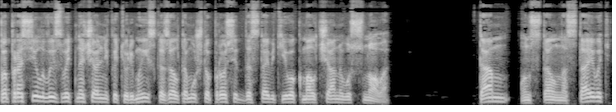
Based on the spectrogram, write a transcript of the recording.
попросил вызвать начальника тюрьмы и сказал тому, что просит доставить его к Молчанову снова. Там он стал настаивать,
